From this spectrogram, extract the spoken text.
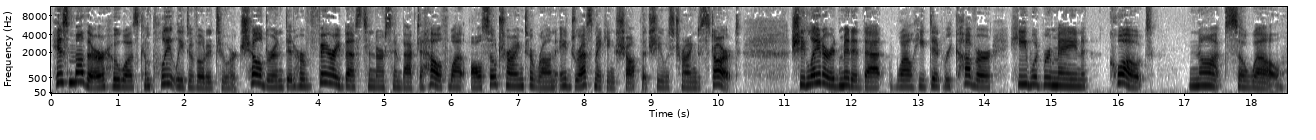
His mother, who was completely devoted to her children, did her very best to nurse him back to health while also trying to run a dressmaking shop that she was trying to start. She later admitted that while he did recover, he would remain, quote, not so well.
